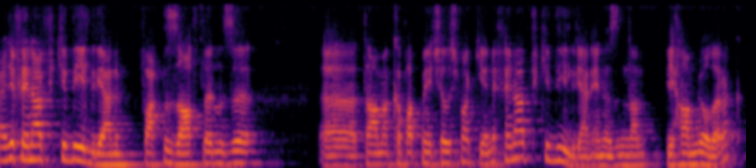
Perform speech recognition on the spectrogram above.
bence fena fikir değildir. Yani farklı zaaflarınızı e, tamamen kapatmaya çalışmak yerine fena fikir değildir. Yani en azından bir hamle olarak.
